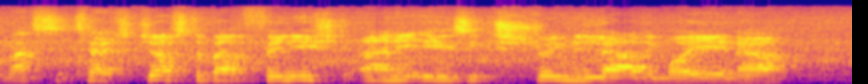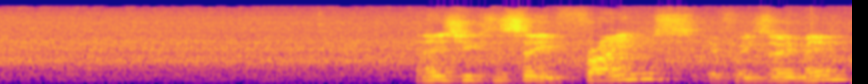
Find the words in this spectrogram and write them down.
And that's the test just about finished and it is extremely loud in my ear now. And as you can see, frames, if we zoom in, you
